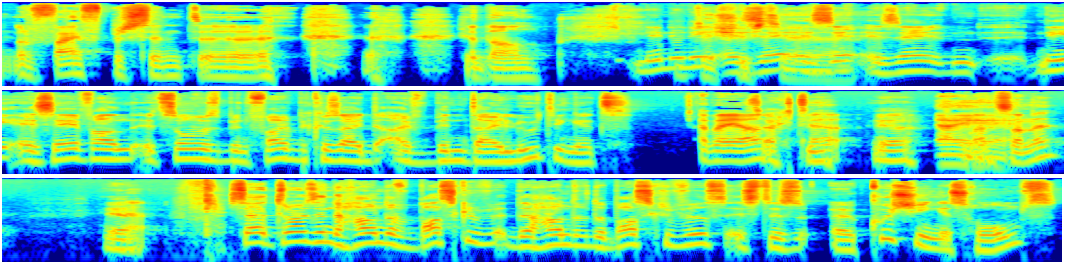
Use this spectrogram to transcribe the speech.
7% naar 5% eh gedaan. Nee, nee, nee. Is Hij juist, zei, hij, eh, zei, hij, zei, nee, hij zei van, it's always been fine because I, I've been diluting it. Ah, maar ja, Zegt hij. ja. Ja. Ja, ja, ja. hè? Ja. Ja. Zo, trouwens, in The Hound of, Baskerv The Hound of the Baskervilles is dus eh, Cushing is Holmes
